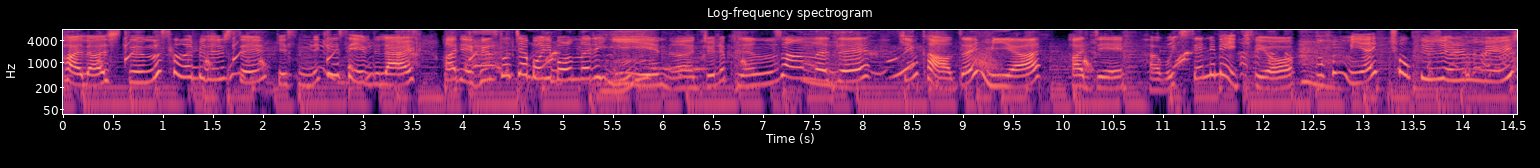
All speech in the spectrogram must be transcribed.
paylaştığını sanabilirsin. Kesinlikle sevdiler. Hadi hızlıca bonibonları yiyin. Julie planınızı anladı. Kim kaldı? Mia. Hadi havuç seni bekliyor. Mia çok üzülmüş.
